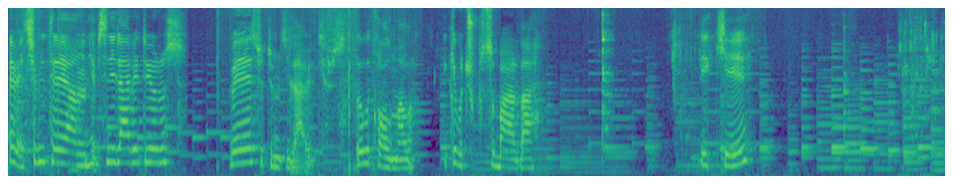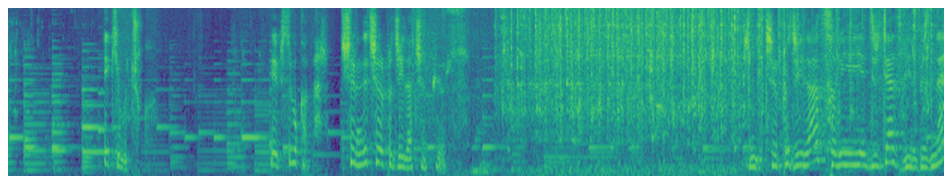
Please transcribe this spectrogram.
Evet şimdi tereyağının hepsini ilave ediyoruz. Ve sütümüzü ilave ediyoruz. Ilık olmalı. 2,5 su bardağı. 2 2,5 Hepsi bu kadar. Şimdi çırpıcıyla çırpıyoruz. Şimdi çırpıcıyla sıvıyı yedireceğiz birbirine.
